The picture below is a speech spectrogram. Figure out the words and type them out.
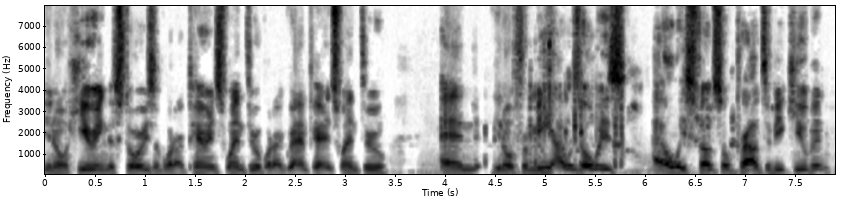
you know, hearing the stories of what our parents went through, what our grandparents went through. And, you know, for me, I was always, I always felt so proud to be Cuban,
